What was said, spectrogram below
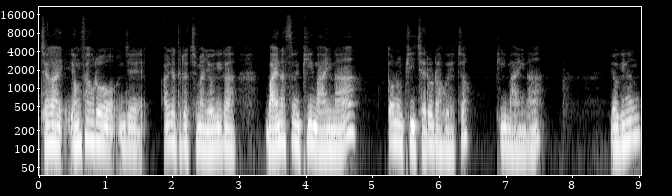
제가 영상으로 이제 알려드렸지만 여기가 마이너스는 B 마이너 또는 B 제로라고 했죠? B 마이너. 여기는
